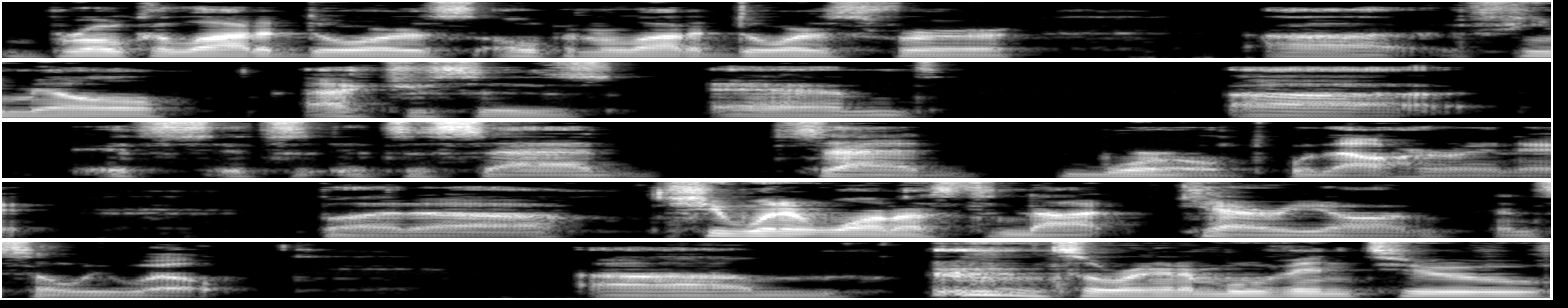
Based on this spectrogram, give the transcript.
broke a lot of doors, opened a lot of doors for uh, female actresses, and uh, it's it's it's a sad sad world without her in it. But uh, she wouldn't want us to not carry on, and so we will. Um, so we're going to move into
